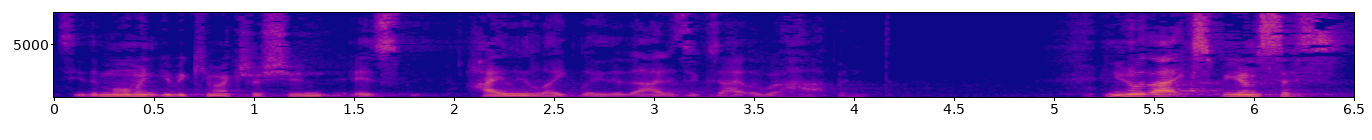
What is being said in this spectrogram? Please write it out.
see the moment you became a Christian, it's highly likely that that is exactly what happened. And you know what that experience is?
